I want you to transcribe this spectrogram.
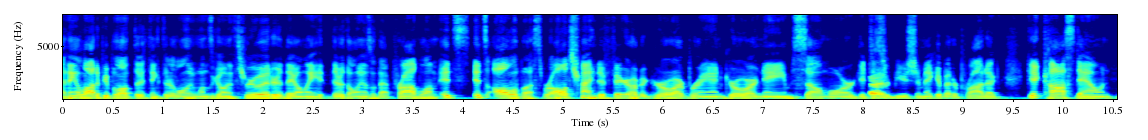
I think a lot of people out there think they're the only ones going through it, or they only they're the only ones with that problem. It's it's all of us. We're all trying to figure out how to grow our brand, grow our name, sell more, get distribution, make a better product, get costs down.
